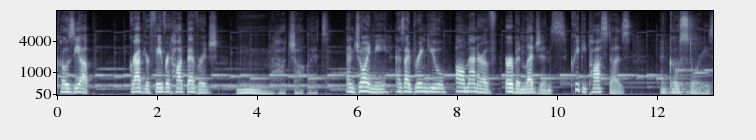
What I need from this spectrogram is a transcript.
cozy up, grab your favorite hot beverage, mmm, hot chocolate, and join me as I bring you all manner of urban legends, creepy pastas, and ghost stories.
